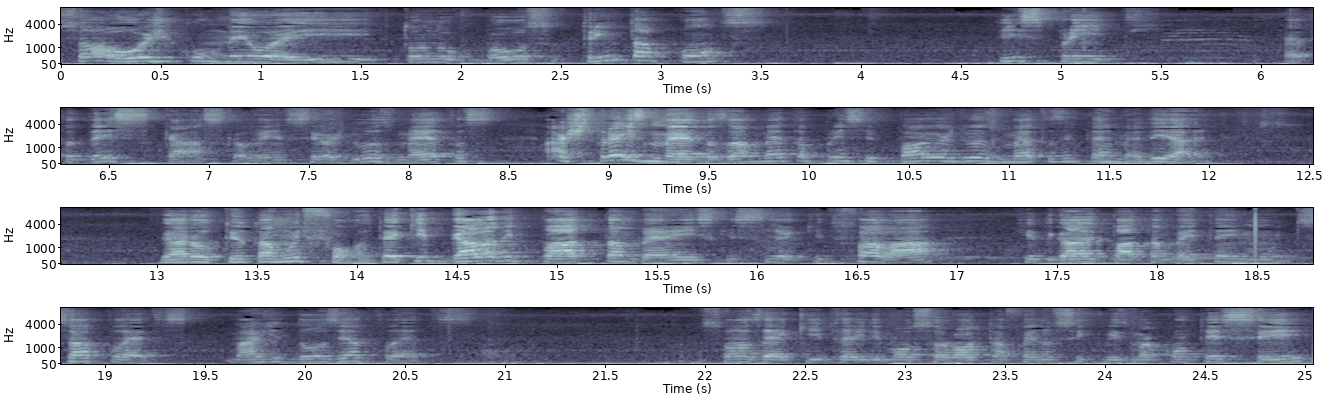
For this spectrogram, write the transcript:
só hoje com meu aí, tô no bolso 30 pontos de sprint. Meta descasca, venceu as duas metas. As três metas, a meta principal e as duas metas intermediárias. Garotinho tá muito forte. A equipe Gala de Pato também, esqueci aqui de falar. A equipe Gala de Pato também tem muitos atletas, mais de 12 atletas. São as equipes aí de Mossoró que tá fazendo o ciclismo acontecer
